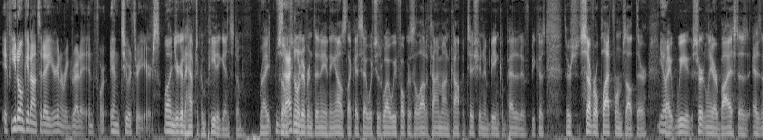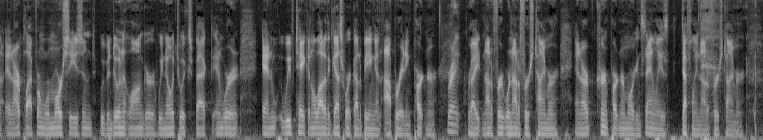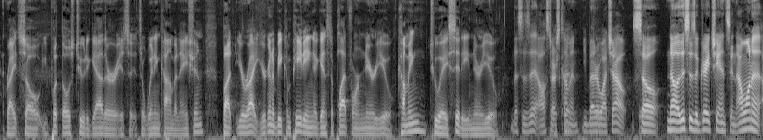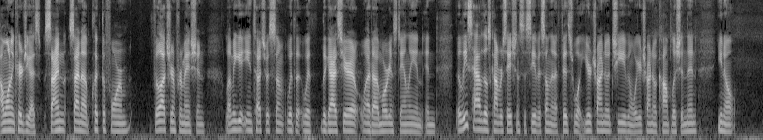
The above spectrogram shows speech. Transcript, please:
if you don't get on today, you're going to regret it in for in two or three years. Well, and you're going to have to compete against them, right? So it's no different than anything else, like I said, which is why we focus a lot of time on competition and being competitive because there's several platforms out there, Yep. right? We certainly are biased as, as in our platform. We're more seasoned. We've been doing it longer. We know what to expect, and we're and we've taken a lot of the guesswork out of being an operating partner Right. right? Not a fir- we're not a first timer, and our current partner Morgan Stanley is definitely not a first timer, right? So you put those two together, it's a, it's a winning combination. But you're right, you're going to be competing against a platform near you, coming to a city near you. This is it. Allstar's That's it. coming. You better watch out. So no, this is a great chance, and I want to I want to encourage you guys sign sign up, click the form, fill out your information. Let me get you in touch with some with the, with the guys here at, at uh, Morgan Stanley, and, and at least have those conversations to see if it's something that fits what you're trying to achieve and what you're trying to accomplish. And then, you know,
